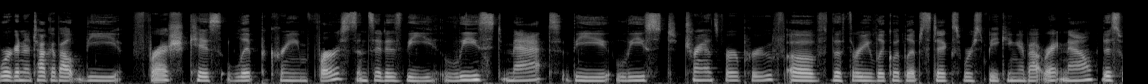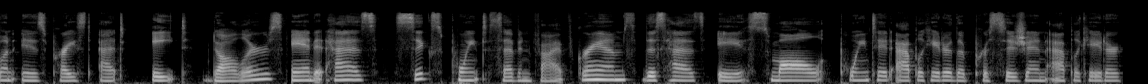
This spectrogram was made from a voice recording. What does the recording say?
We're going to talk about the Fresh Kiss Lip Cream first, since it is the least matte, the least transfer proof of the three liquid lipsticks we're speaking about right now. This one is priced at $8 and it has 6.75 grams. This has a small pointed applicator, the precision applicator,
